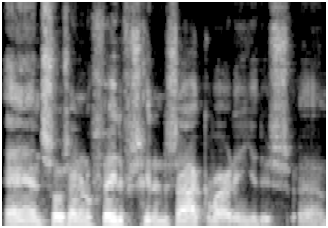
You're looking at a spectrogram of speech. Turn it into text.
En zo zijn er nog vele verschillende zaken waarin je dus ehm,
